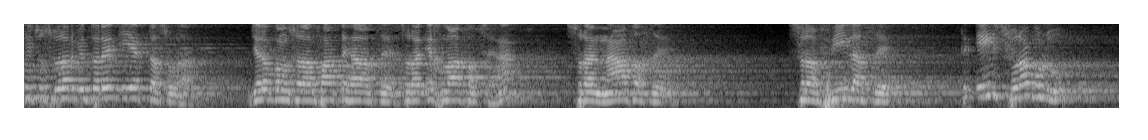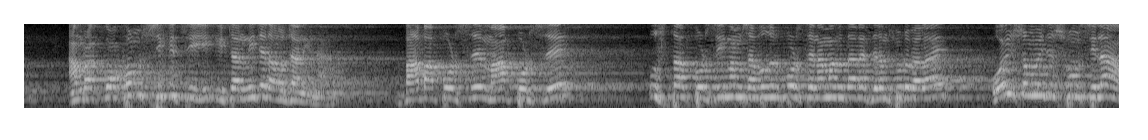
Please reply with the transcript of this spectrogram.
কিছু সুরার ভিতরে এই একটা সূরা। যেরকম সূরা ফাতিহা আছে, সূরা ইখলাস আছে হ্যাঁ? সূরা নাস আছে, সূরা ফিল আছে। তো এই সূরাগুলো আমরা কখন শিখেছি এটা নিজেরাও জানি না। বাবা পড়ছে, মা পড়ছে, উস্তাদ পড়ছে, ইমাম সাহেব হুজুর পড়ছে, নামাজে দাঁড়াইছিলাম ছোটোবেলায়, ওই সময় যে শুনছিলাম,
